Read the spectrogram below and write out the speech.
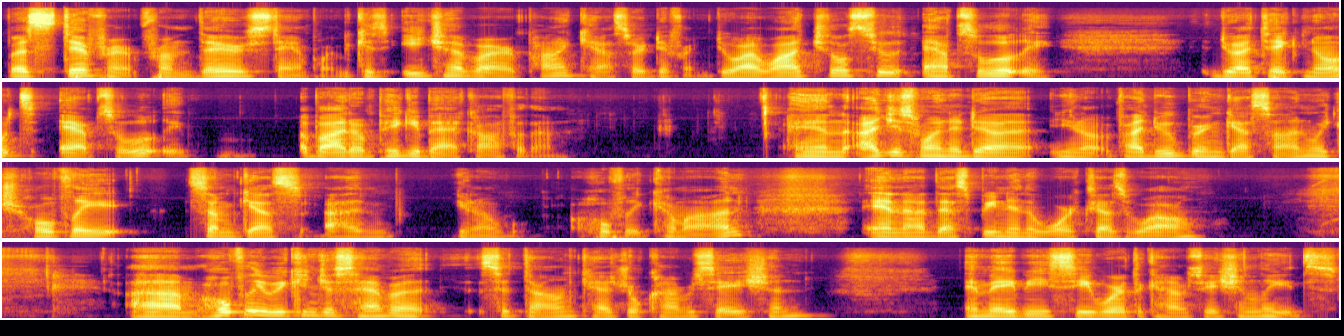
But it's different from their standpoint because each of our podcasts are different. Do I watch those two? Absolutely. Do I take notes? Absolutely. But I don't piggyback off of them. And I just wanted to, you know, if I do bring guests on, which hopefully some guests, um, you know, hopefully come on, and uh, that's been in the works as well. Um, hopefully, we can just have a sit down, casual conversation, and maybe see where the conversation leads,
